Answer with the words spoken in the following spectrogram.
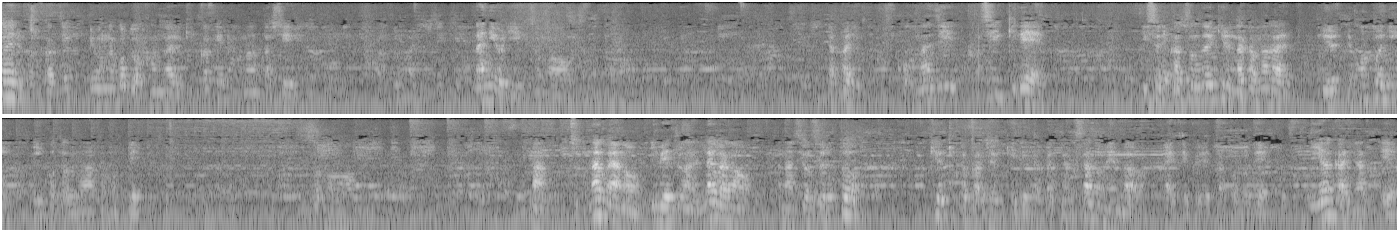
えるきっかけいろんなことを考えるきっかけにもなったし何よりそのやっぱり同じ地域で一緒に活動できる仲間がいるって本当にいいことだなと思って。そのまあちょっと名古屋のイベントなんで名古屋の話をすると9期とか10期でやっぱりたくさんのメンバーが入ってくれたことで賑やかになって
